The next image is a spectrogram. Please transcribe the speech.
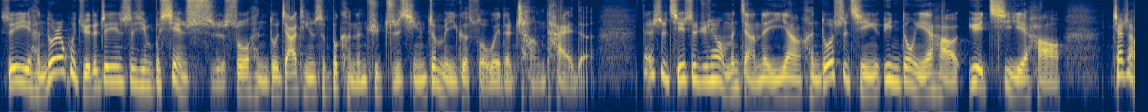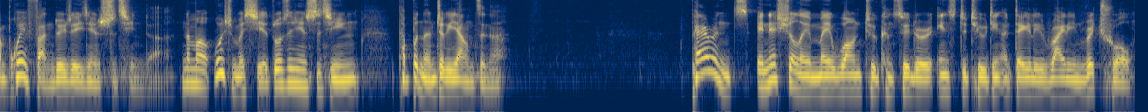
所以很多人会觉得这件事情不现实，说很多家庭是不可能去执行这么一个所谓的常态的。但是其实就像我们讲的一样，很多事情，运动也好，乐器也好，家长不会反对这一件事情的。那么为什么写作这件事情它不能这个样子呢？Parents initially may want to consider instituting a daily writing ritual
